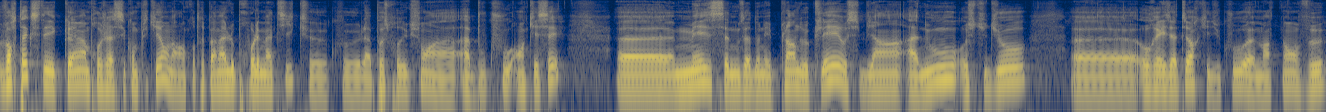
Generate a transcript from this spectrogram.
Vortex, c'était quand même un projet assez compliqué. On a rencontré pas mal de problématiques euh, que la post-production a, beaucoup encaissées. mais ça nous a donné plein de clés, aussi bien à nous, au studio, au réalisateur qui du coup maintenant veut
